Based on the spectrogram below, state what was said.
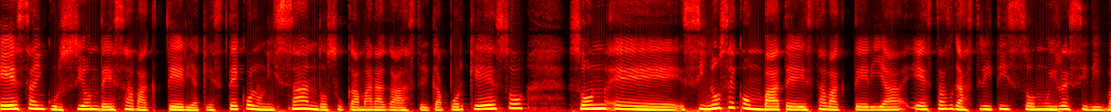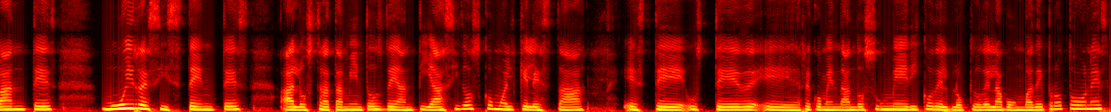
esa incursión de esa bacteria que esté colonizando su cámara gástrica, porque eso son, eh, si no se combate esta bacteria, estas gastritis son muy recidivantes, muy resistentes a los tratamientos de antiácidos como el que le está este, usted eh, recomendando su médico del bloqueo de la bomba de protones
